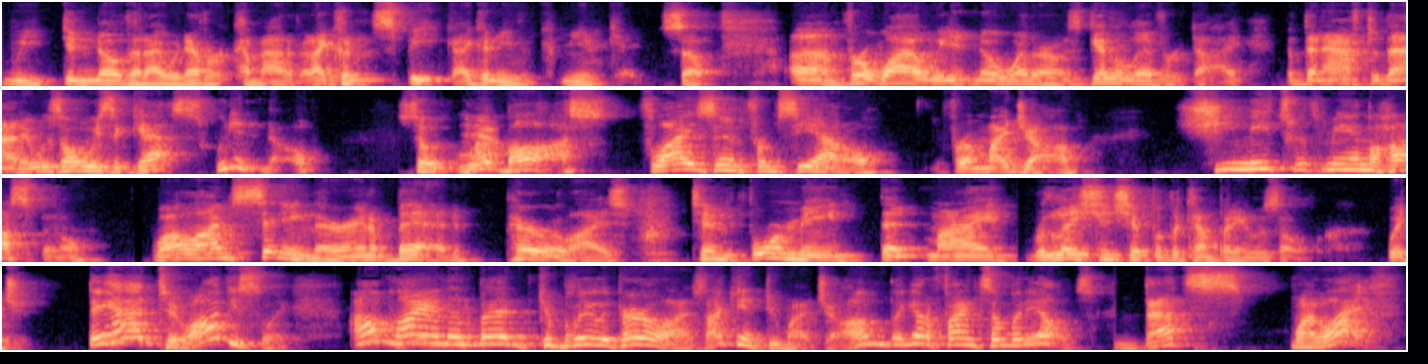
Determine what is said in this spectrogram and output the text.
we didn't know that I would ever come out of it. I couldn't speak. I couldn't even communicate. So um, for a while, we didn't know whether I was going to live or die. But then after that, it was always a guess. We didn't know. So my yeah. boss flies in from Seattle from my job. She meets with me in the hospital while I'm sitting there in a bed, paralyzed, to inform me that my relationship with the company was over, which they had to, obviously. I'm lying in a bed completely paralyzed. I can't do my job. They got to find somebody else. That's my life.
